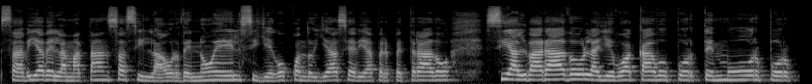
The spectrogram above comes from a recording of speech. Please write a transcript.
sabía de la matanza, si la ordenó él, si llegó cuando ya se había perpetrado, si Alvarado la llevó a cabo por temor, por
